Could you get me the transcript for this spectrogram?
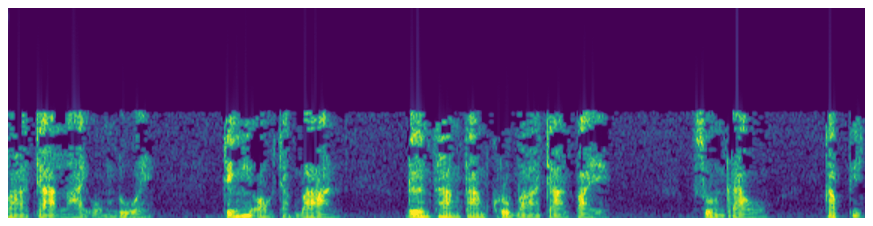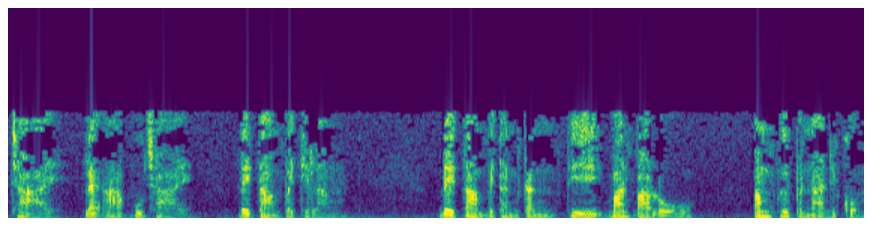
บาอาจารย์หลายองค์ด้วย จึงให้ออกจากบ้าน เดินทางตามครูบาอาจารย์ไป ส่วนเรากับพี่ชายและอาผู้ชายได้ตามไปทีหลัง ได้ตามไปทันกันที่บ้านปาโหลอำเภอพนานิคม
